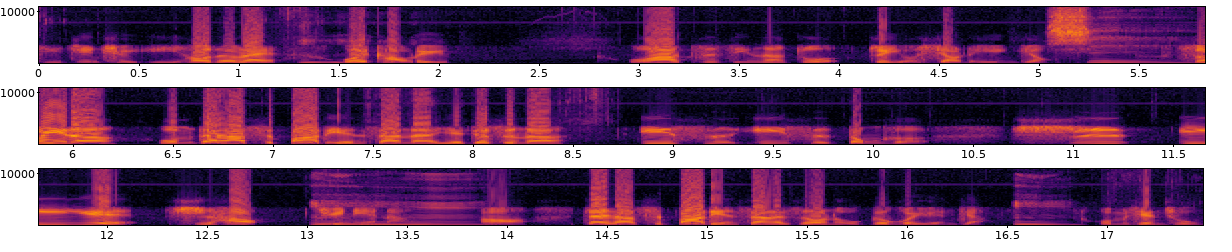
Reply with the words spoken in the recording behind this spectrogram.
挤进去以后，对不对？嗯。我会考虑我要资金呢做最有效的运用，是，所以呢，我们在它十八点三呢，也就是呢一四一四东河十一月十号去年啊，嗯。啊，在它十八点三的时候呢，我跟会员讲，嗯。我们先出。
